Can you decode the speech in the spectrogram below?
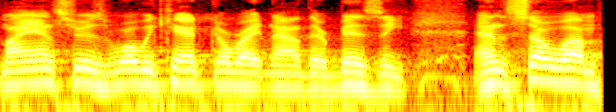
My answer is, well, we can't go right now. They're busy. And so, um,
